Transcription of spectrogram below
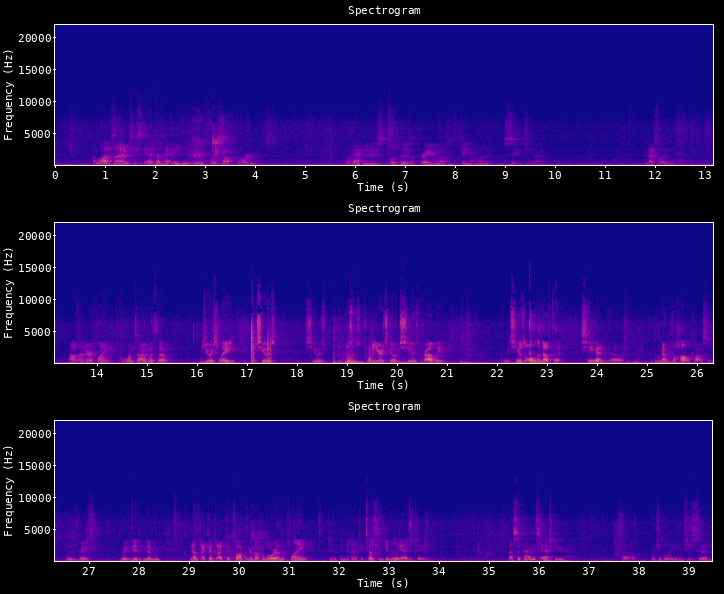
A lot of times, it doesn't have anything to do with philosophical arguments. What happened is, well, because I prayed when I was a kid, my mother was sick and she died. And that's why they don't believe. I was on an airplane one time with a Jewish lady. She was, she was, this was 20 years ago, and she was probably, I mean, she was old enough that she had uh, remembered the Holocaust with a great, great vivid memory. And I, was, I, kept, I kept talking to her about the Lord on the plane, and, and I could tell she was getting really agitated. I said, Can I just ask you uh, what you believe? And she said,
